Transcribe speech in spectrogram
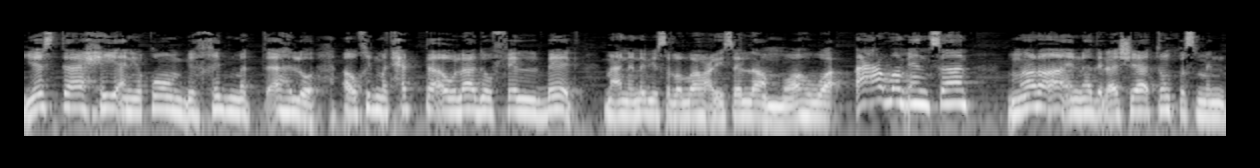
يستحي أن يقوم بخدمة أهله أو خدمة حتى أولاده في البيت. مع أن النبي صلى الله عليه وسلم وهو أعظم إنسان ما رأى أن هذه الأشياء تنقص من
